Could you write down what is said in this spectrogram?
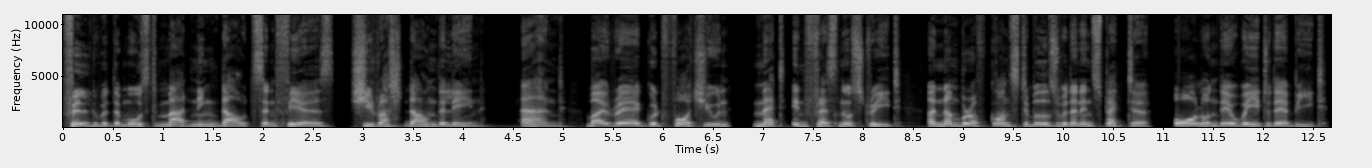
Filled with the most maddening doubts and fears, she rushed down the lane and, by rare good fortune, met in Fresno Street a number of constables with an inspector all on their way to their beat.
